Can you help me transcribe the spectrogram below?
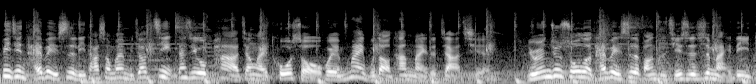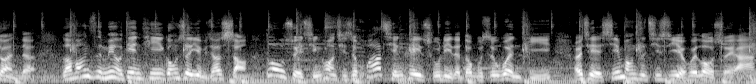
毕竟台北市离他上班比较近，但是又怕将来脱手会卖不到他买的价钱。有人就说了，台北市的房子其实是买地段的，老房子没有电梯，公设也比较少，漏水情况其实花钱可以处理的都不是问题。而且新房子其实也会漏水啊，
